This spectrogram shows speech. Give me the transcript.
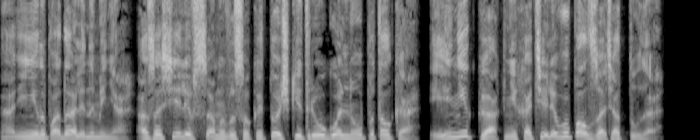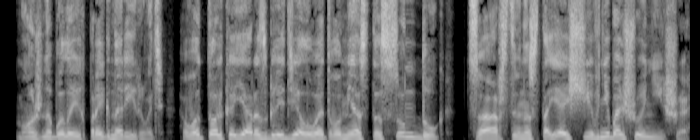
Они не нападали на меня, а засели в самой высокой точке треугольного потолка и никак не хотели выползать оттуда. Можно было их проигнорировать, вот только я разглядел у этого места сундук, царственно стоящий в небольшой нише.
